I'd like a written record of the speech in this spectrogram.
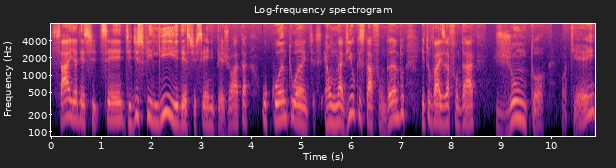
saia desse, se desfilie deste CNPJ o quanto antes. É um navio que está afundando e tu vais afundar junto, ok?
